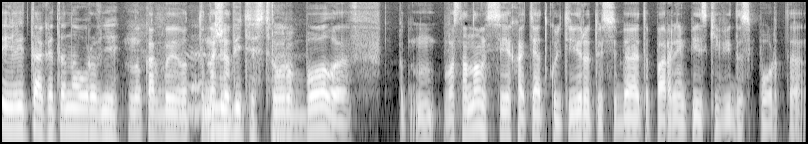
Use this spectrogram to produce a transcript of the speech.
Или так это на уровне Ну, как бы вот насчет турбола, в основном все хотят культивировать у себя это паралимпийские виды спорта,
